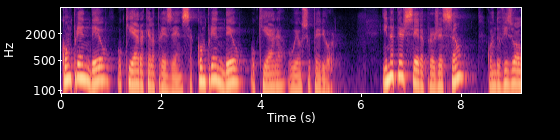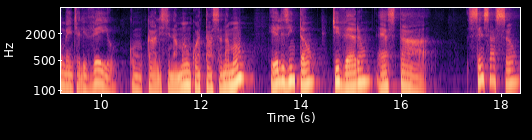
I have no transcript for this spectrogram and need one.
compreendeu o que era aquela presença, compreendeu o que era o eu superior. E na terceira projeção, quando visualmente ele veio com o cálice na mão, com a taça na mão, eles então tiveram esta sensação,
